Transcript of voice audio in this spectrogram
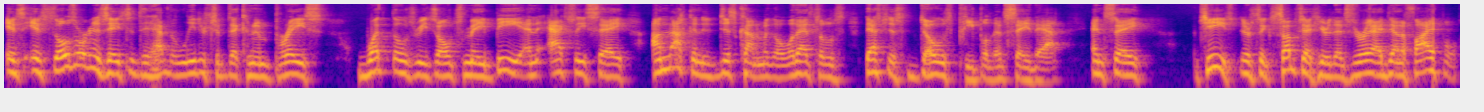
it's it's those organizations that have the leadership that can embrace what those results may be and actually say, I'm not going to discount them and go, well, that's those, that's just those people that say that and say, geez, there's a subset here that's very identifiable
